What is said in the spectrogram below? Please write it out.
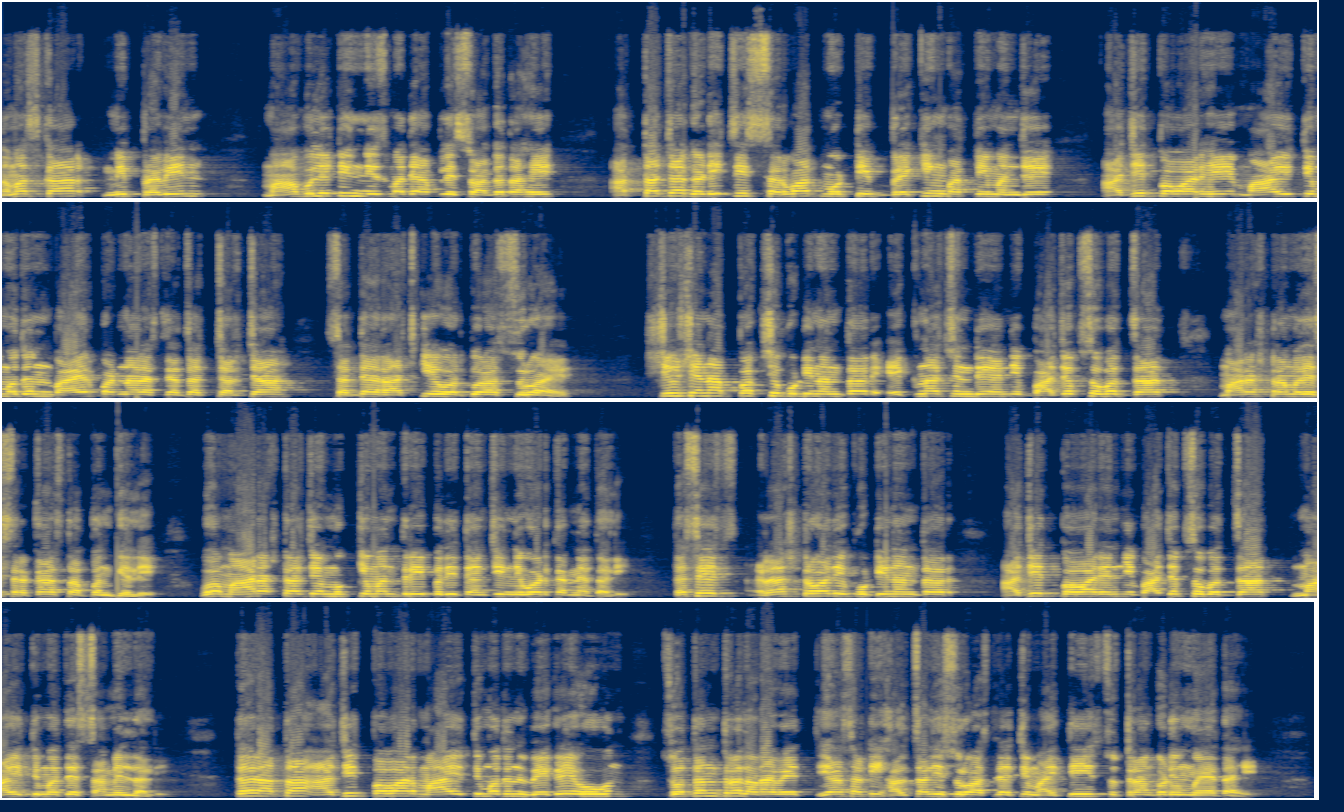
नमस्कार मी प्रवीण. महाबुलेटिन न्यूजमध्ये आपले स्वागत आहे. आत्ताच्या घडीची सर्वात मोठी ब्रेकिंग बातमी म्हणजे अजित पवार हे महायुतीमधून बाहेर पडणार असल्याचा चर्चा सध्या राजकीय वर्तुळात सुरू आहेत. शिवसेना पक्षफुटीनंतर एकनाथ शिंदे यांनी भाजप सोबत जात महाराष्ट्रामध्ये सरकार स्थापन केले व महाराष्ट्राचे मुख्यमंत्री पदी त्यांची निवड करण्यात आली. तसेच राष्ट्रवादी फुटीनंतर अजित पवार यांनी भाजपसोबत जात महायुतीमध्ये सामील झाली. तर आता अजित पवार महायुतीमधून वेगळे होऊन स्वतंत्र लढावेत यासाठी हालचाली सुरू असल्याची माहिती सूत्रांकडून मिळत आहे.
